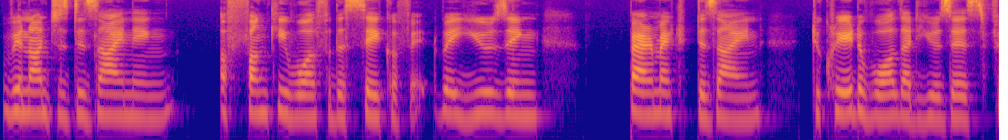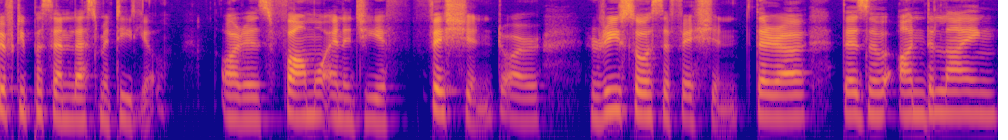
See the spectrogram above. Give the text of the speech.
we're not just designing a funky wall for the sake of it. We're using parametric design to create a wall that uses 50% less material or is far more energy efficient or resource efficient. There are there's an underlying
